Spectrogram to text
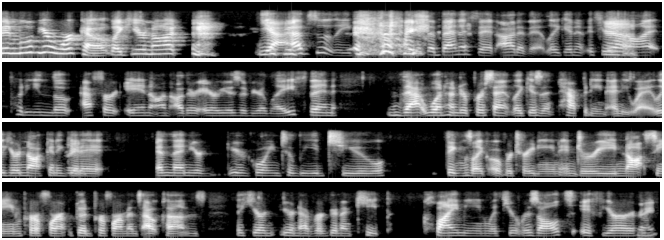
then move your workout. Like you're not yeah absolutely. You're going to get the benefit out of it. Like and if you're yeah. not putting the effort in on other areas of your life then that 100% like isn't happening anyway. Like you're not going to get right. it and then you're you're going to lead to things like overtraining, injury, not seeing perform good performance outcomes. Like you're you're never gonna keep climbing with your results if you're right.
